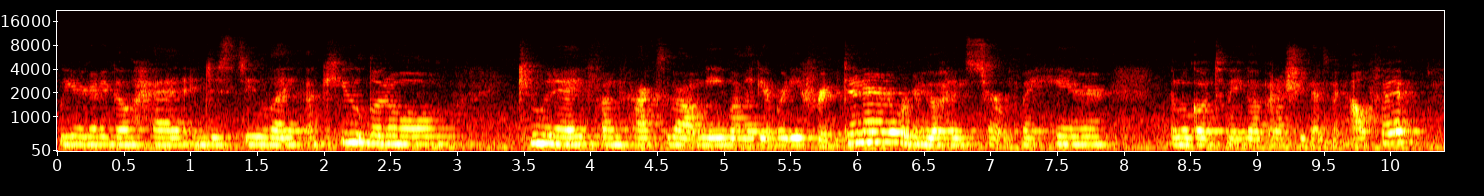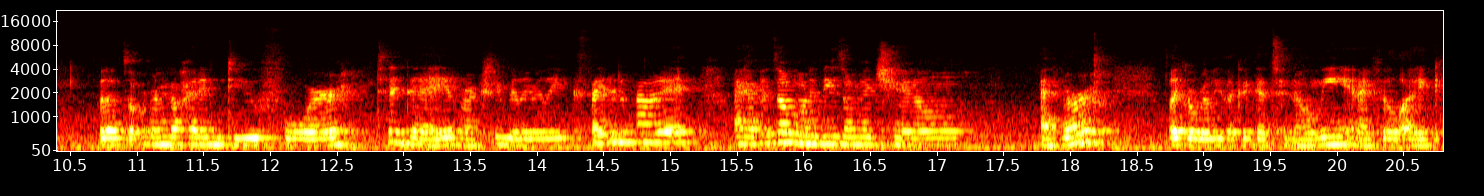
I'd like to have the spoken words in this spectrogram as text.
we are gonna go ahead and just do like a cute little Q&A fun facts about me while I get ready for dinner. We're gonna go ahead and start with my hair, then we'll go into makeup and I'll show you guys my outfit. But that's what we're gonna go ahead and do for today. And we're actually really, really excited about it. I haven't done one of these on my channel ever, like a really like a get to know me. And I feel like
